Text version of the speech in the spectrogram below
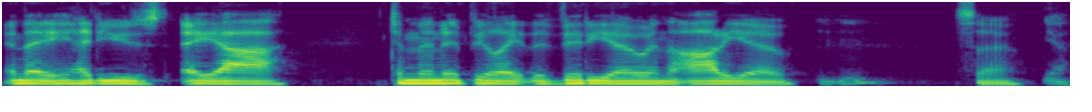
and they had used AI to manipulate the video and the audio. Mm-hmm. So Yeah.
